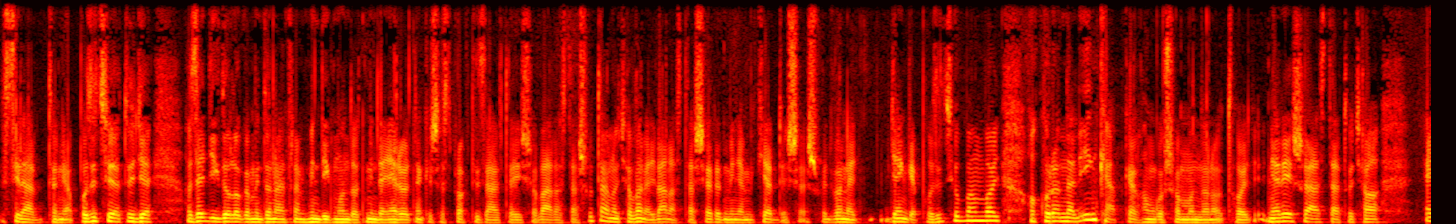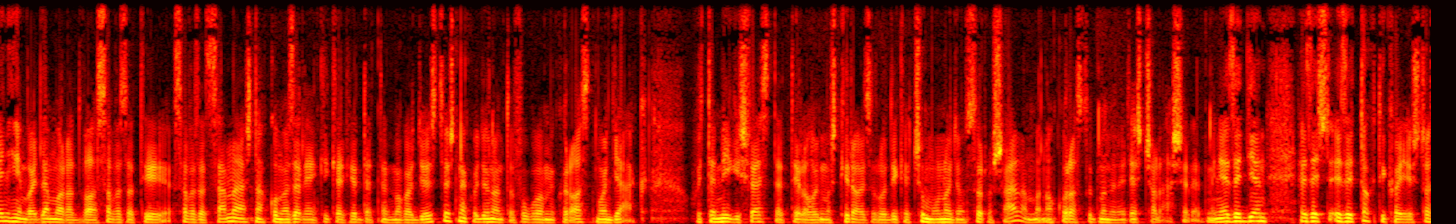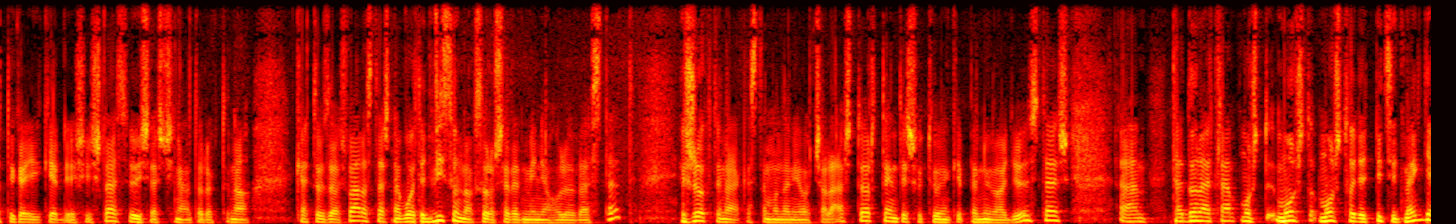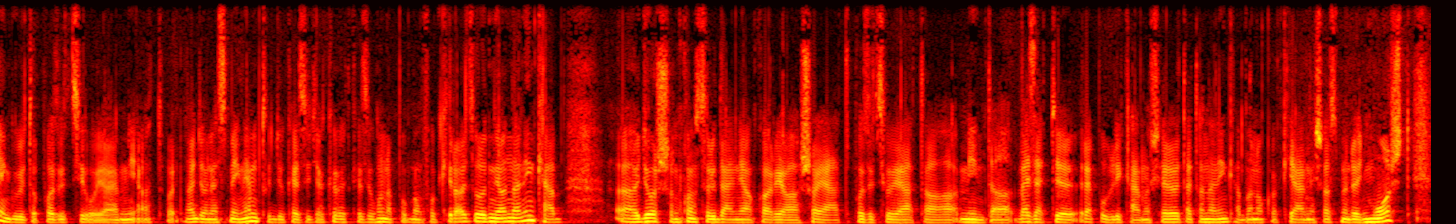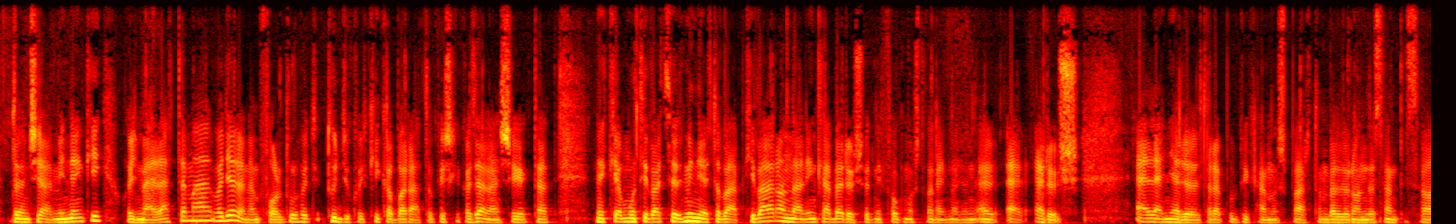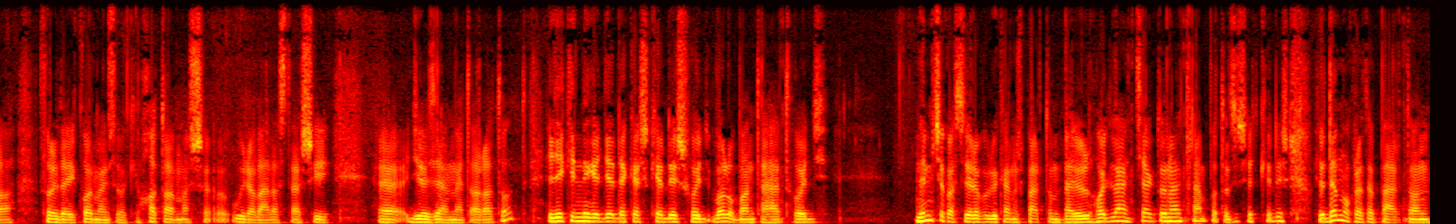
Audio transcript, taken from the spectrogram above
szilárdítani a pozícióját. Ugye az egyik dolog, amit Donald Trump mindig mondott minden jelöltnek, és ezt praktizálta is a választás után, hogyha van egy választási eredmény, ami kérdéses, vagy van egy gyenge pozícióban vagy, akkor annál inkább kell hangosan mondanod, hogy nyerésre állsz, tehát hogyha enyhén vagy lemaradva a szavazati, szavazatszámlásnak, akkor az elején ki kell hirdetned magad győztesnek, hogy onnantól fogva, amikor azt mondják, hogy te mégis vesztettél, ahogy most kirajzolódik egy csomó nagyon szoros államban, akkor azt tud mondani, hogy ez csalás eredmény. Ez egy ilyen, ez egy, ez egy taktikai és stratégiai kérdés is lesz. Ő is ezt csinálta rögtön a 2000-es választásnál. Volt egy viszonylag szoros eredmény, ahol ő vesztett, és rögtön elkezdte mondani, hogy csalás történt, és hogy tulajdonképpen ő a győztes. Tehát Donald Trump most, most, most hogy egy picit meggyengült a pozíciója miatt, vagy nagyon ezt még nem tudjuk, ez ugye a következő hónapokban fog kirajzolódni, annál inkább gyorsan konszolidálni akarja a saját pozícióját, a, mint a vezető republikánus jelölt, tehát annál inkább van oka kiállni, és azt mondja, hogy most döntse el mindenki, hogy mellettem áll, vagy erre nem fordul, hogy tudjuk, hogy kik a barátok és kik az ellenségek. Tehát neki a motiváció, hogy minél tovább kivár, annál inkább erősödni fog. Most van egy nagyon er, er, erős ellenjelölt a republikánus párton belül Ron DeSantis a floridai kormányzó, aki hatalmas újraválasztási győzelmet aratott. Egyébként még egy érdekes kérdés, hogy valóban tehát, hogy nem csak az, hogy a republikánus párton belül hogy látják Donald Trumpot, az is egy kérdés, hogy a demokrata párton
